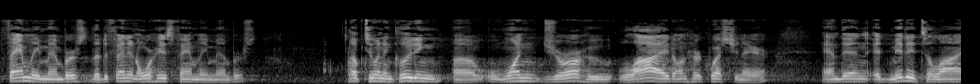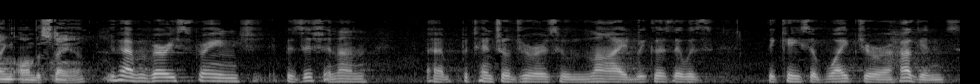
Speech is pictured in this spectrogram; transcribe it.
family members, the defendant or his family members, up to and including uh, one juror who lied on her questionnaire and then admitted to lying on the stand. You have a very strange position on uh, potential jurors who lied because there was the case of white juror Huggins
